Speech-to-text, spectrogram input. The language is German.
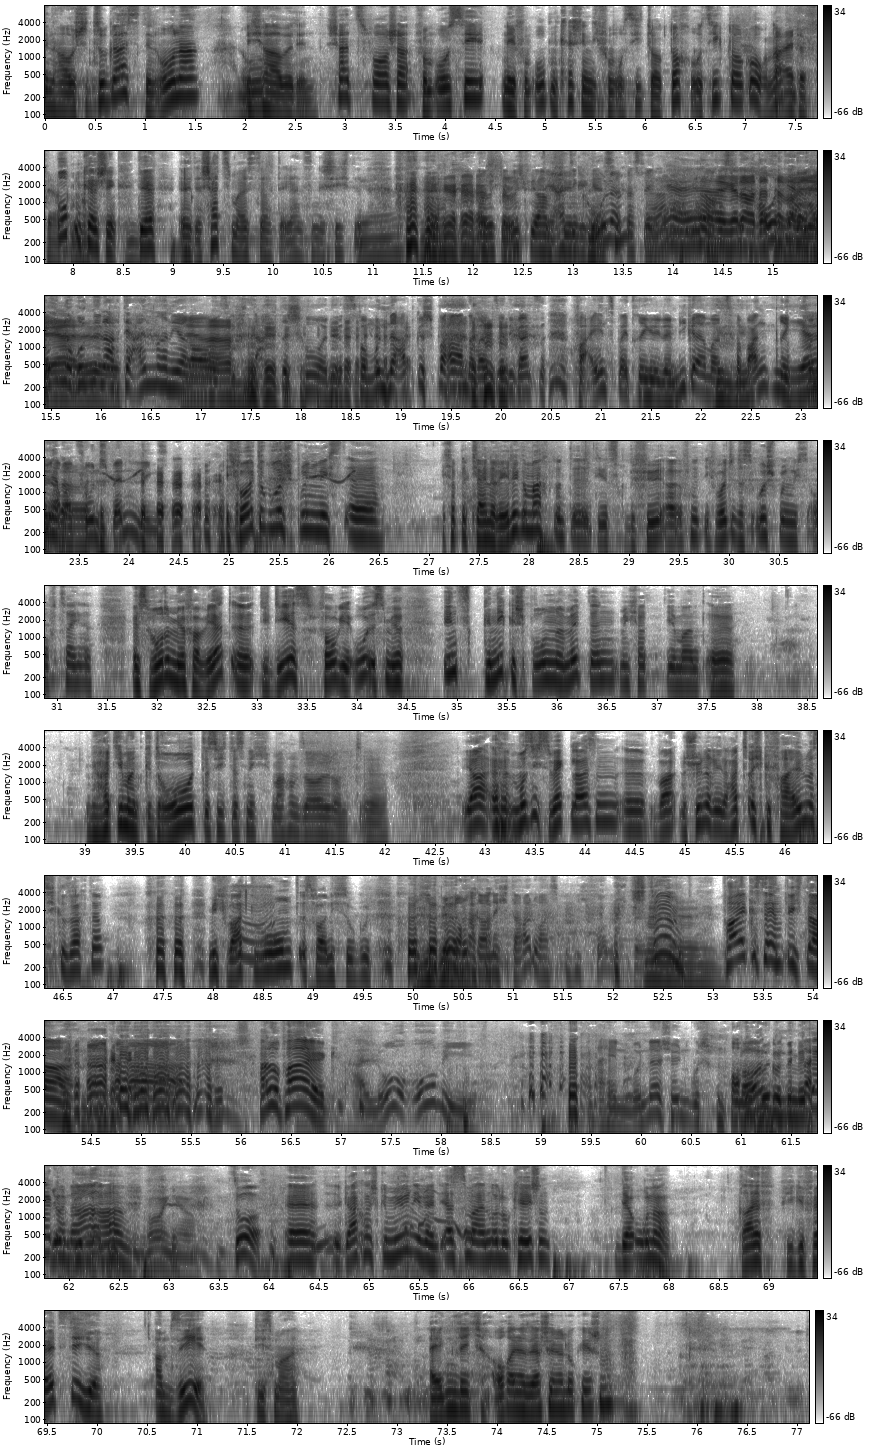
den Hausche zu Gast, den Ona. Hallo. Ich habe den Schatzforscher vom OC, nee, vom Open Caching, nicht vom OC Talk, doch, OC Talk auch, ne? Beides, ja, Open genau. Caching, der, äh, der Schatzmeister der ganzen Geschichte. Ja. Hab ich erwischt, wir haben Der hat schön die Kohle, gegessen. deswegen- Ja, Ja, genau. ja, genau, das Haut eine Ja, Runde ja. nach der anderen hier raus. Ich dachte schon, das ist vom Munde abgespart, aber das sind die ganzen Vereinsbeiträge, die der Mika immer zur Bank bringt, Ja, von den genau. Amazon-Spendenlinks. Ich wollte ursprünglich, äh, ich habe eine kleine Rede gemacht und äh, die das Buffet eröffnet. Ich wollte das ursprünglich aufzeichnen. Es wurde mir verwehrt. Äh, die DSVGO ist mir ins Genick gesprungen damit, denn mich hat jemand, äh, mir hat jemand gedroht, dass ich das nicht machen soll und äh, ja, äh, muss ich's weglassen. Äh, war eine schöne Rede. Hat's euch gefallen, was ich gesagt habe? mich wattwurmt, es war nicht so gut. Ich bin noch gar nicht da, du hast mich nicht vorgestellt. Stimmt, Palk ist endlich da. Hallo Palk. Hallo, Obi. Einen wunderschönen guten Morgen, Morgen, guten Mittag und guten Abend. Moin, ja. So, äh, Garkosch Gemühlen Event, erstes Mal andere Location, der Owner. Ralf, wie gefällt's dir hier? Am See, diesmal. Eigentlich auch eine sehr schöne Location.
